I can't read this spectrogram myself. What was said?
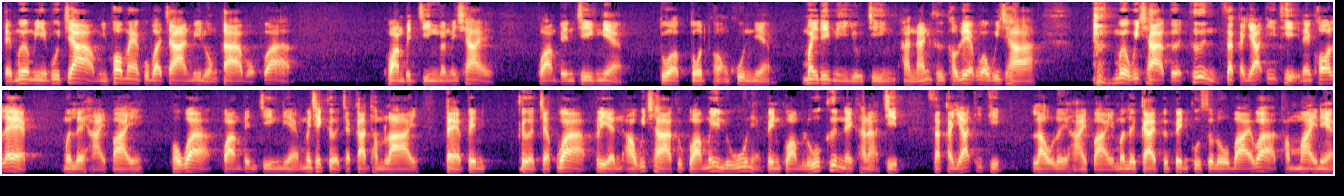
แต่เมื่อมีผู้เจ้า มีพ่อแม่ครูบาอาจารย์มีหลวงตาบอกว่า ความเป็นจริงมันไม่ใช่ ความเป็นจริงเนี่ยตัวตนของคุณเนี่ยไม่ได้มีอยู่จริง อันนั้นคือเขาเรียกว่าวิชา เมื่อวิชาเกิดขึ้นสักยะทิฏฐิในข้อแรกมันเลยหายไป เพราะว่าความเป็นจริงเนี่ยไม่ใช่เกิดจากการทำลาย แต่เป็นเกิดจากว่าเปลี่ยนเอาวิชาคือความไม่รู้เนี่ยเป็นความรู้ขึ้นในขณะจิตสักยะทิฏฐิเราเลยหายไป มันเลยกลายไปเป็นกุศโลบายว่าทำไมเนี่ย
